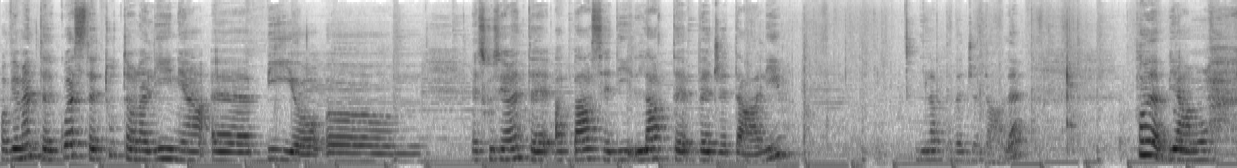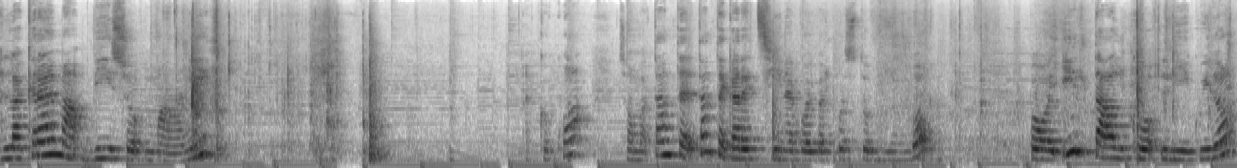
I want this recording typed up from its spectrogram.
Ovviamente questa è tutta una linea eh, bio eh, esclusivamente a base di latte vegetali di latte vegetale. Poi abbiamo la crema viso mani. Ecco qua. Insomma tante, tante carezzine poi per questo bimbo. Poi il talco liquido.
